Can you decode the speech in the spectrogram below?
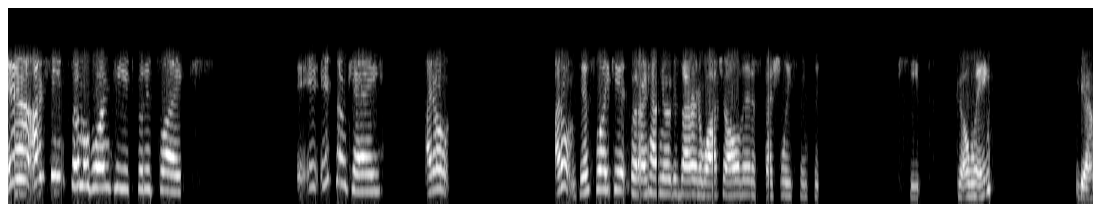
Yeah, I've seen some of One Piece, but it's like it, it's okay. I don't I don't dislike it, but I have no desire to watch all of it, especially since it keeps going. yeah.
